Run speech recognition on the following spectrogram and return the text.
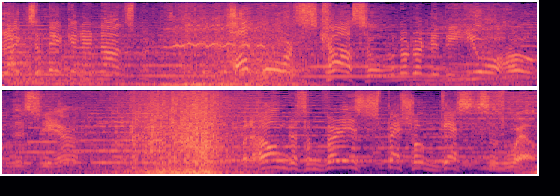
like to make an announcement. Hogwarts Castle will not only be your home this year, but home to some very special guests as well.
